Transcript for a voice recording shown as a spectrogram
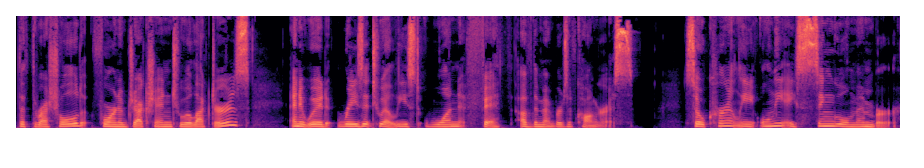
the threshold for an objection to electors and it would raise it to at least one fifth of the members of Congress. So currently, only a single member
